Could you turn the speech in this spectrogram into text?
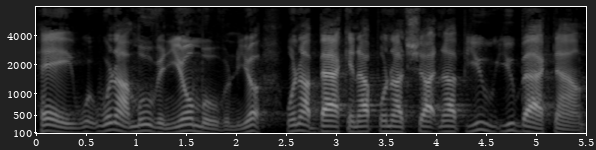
hey, we're not moving. You're moving. You're, we're not backing up. We're not shutting up. You, you back down.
